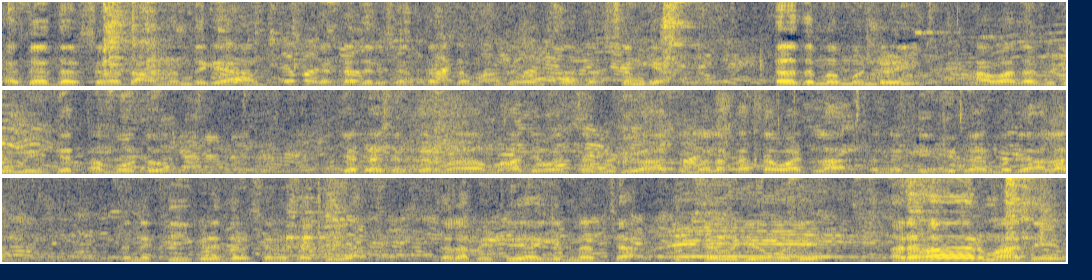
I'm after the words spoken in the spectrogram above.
त्याच्या दर्शनाचा आनंद घ्या. जटाधरी शंकरचं महादेवांचं दर्शन घ्या. तर तर मग मंडळी हा माझा व्हिडिओ मी इथे थांबवतो. जटाशंकर महा महादेवांचा व्हिडिओ हा तुम्हाला कसा वाटला तर नक्की गिरणारमध्ये आलात. तर नक्की इकडे दर्शनासाठी या. चला भेटूया गिरनारच्या पुढच्या व्हिडिओमध्ये. हर हर महादेव.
